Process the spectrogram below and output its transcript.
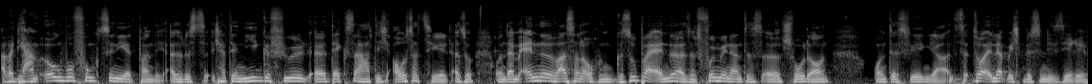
aber die haben irgendwo funktioniert, fand ich. Also das, ich hatte nie ein Gefühl, äh, Dexter hatte ich auserzählt. Also, und am Ende war es dann auch ein super Ende, also ein fulminantes äh, Showdown. Und deswegen, ja, so erinnert mich ein bisschen die Serie.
